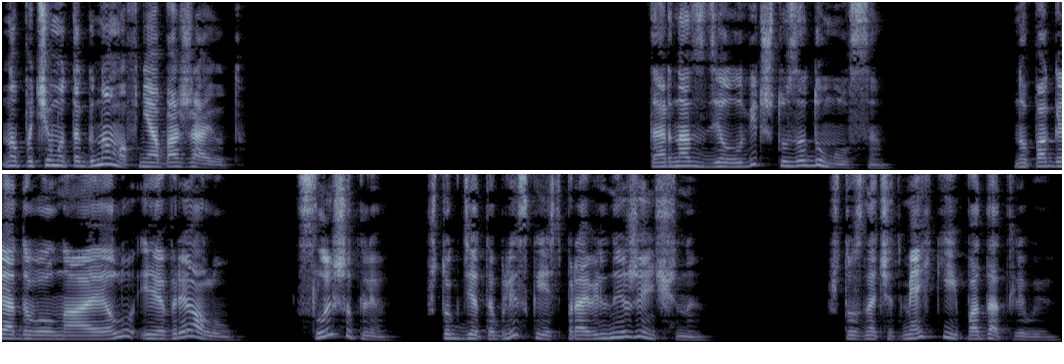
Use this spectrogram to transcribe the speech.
но почему-то гномов не обожают. Торнад сделал вид, что задумался, но поглядывал на Аэлу и Эвриалу. Слышат ли, что где-то близко есть правильные женщины? Что значит мягкие и податливые?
